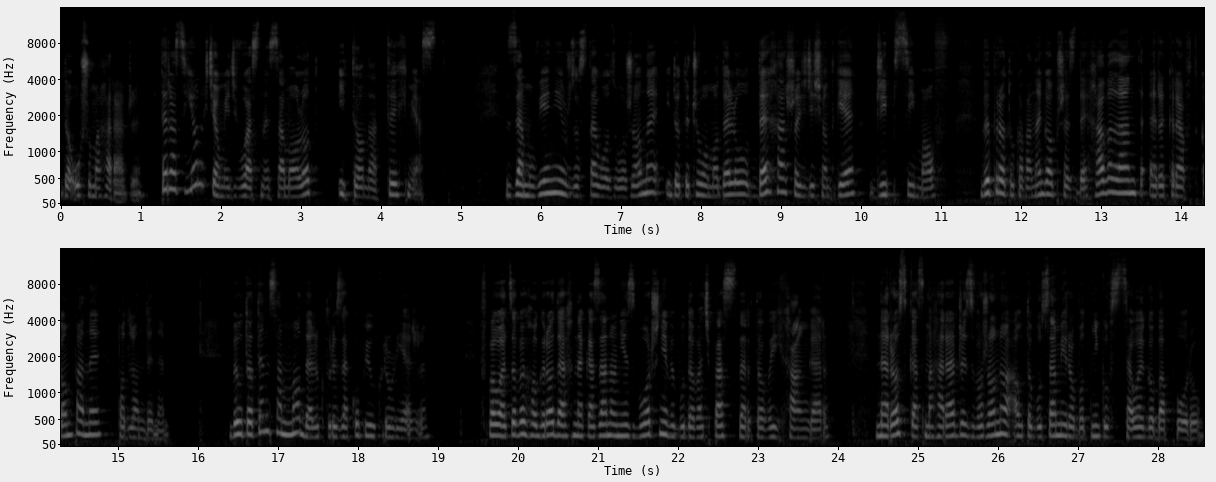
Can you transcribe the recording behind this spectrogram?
do uszu Maharadży. Teraz i on chciał mieć własny samolot i to natychmiast. Zamówienie już zostało złożone i dotyczyło modelu DH-60G Gypsy Moth, wyprodukowanego przez de Havilland Aircraft Company pod Londynem. Był to ten sam model, który zakupił król Jerzy. W pałacowych ogrodach nakazano niezwłocznie wybudować pas startowy i hangar. Na rozkaz Maharadży zwożono autobusami robotników z całego Bapuru.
